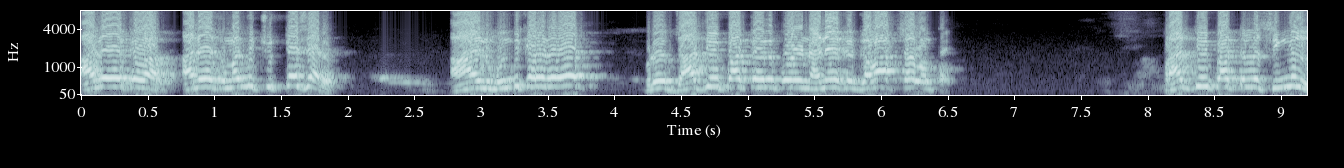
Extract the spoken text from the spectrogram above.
అనేక అనేక మంది చుట్టేశారు. ఆయన ముందుకెళ్ళగా ఇప్పుడు జాతీయ పార్టీ అనుకోండి అనేక గవాక్షాలు ఉంటాయి. ప్రాంతీయ పార్టీలో సింగిల్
